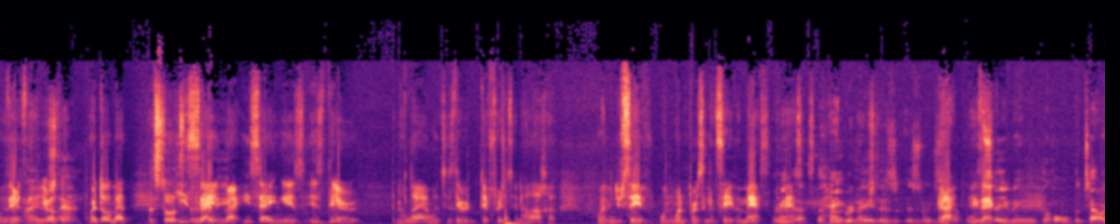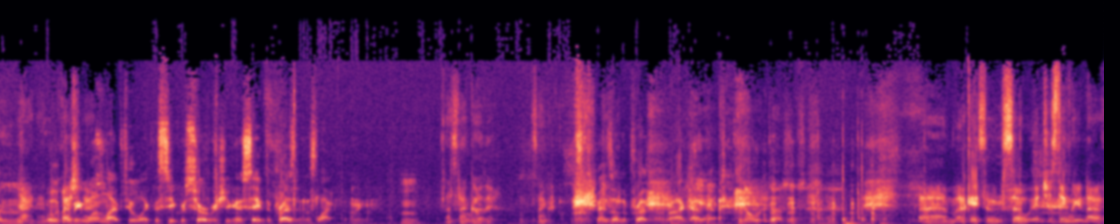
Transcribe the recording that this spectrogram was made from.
Over there, it's I not your life. We're talking about. But still, it's he's the saying many. right. He's saying is is there an allowance? Is there a difference in halacha when you save when one person can save a mass? I The mean, mass. the hand grenade is, is an example exactly. of saving the whole battalion. Right, Well, it could be one life too, like the Secret Service. You're going to save the president's life. I mean, Let's not go there. Let's depends on the president. Right? I got Yeah. that. No, it doesn't. Um, okay, so so interestingly enough,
